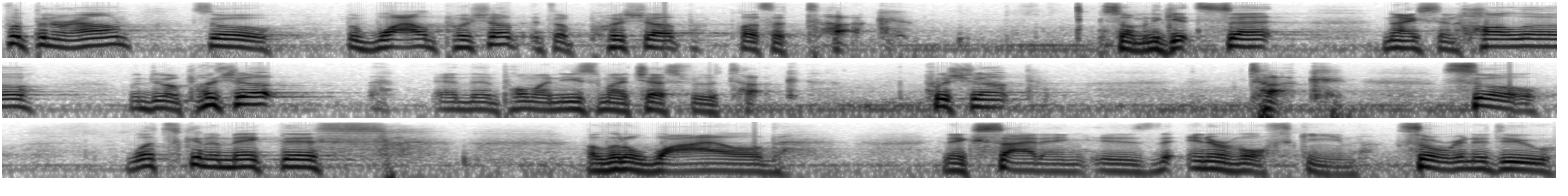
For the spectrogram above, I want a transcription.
flipping around. So the wild push-up, it's a push-up plus a tuck. So I'm gonna get set, nice and hollow. I'm gonna do a push-up and then pull my knees to my chest for the tuck push up, tuck. So what's gonna make this a little wild and exciting is the interval scheme. So we're gonna do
